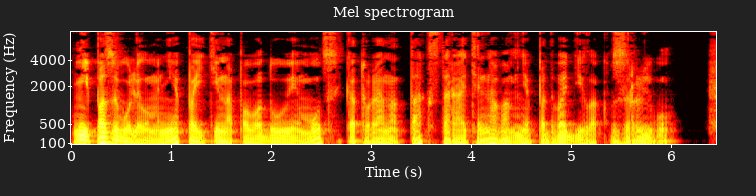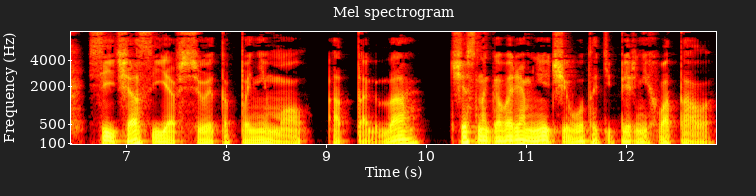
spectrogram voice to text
не позволил мне пойти на поводу эмоций, которые она так старательно во мне подводила к взрыву. Сейчас я все это понимал, а тогда, честно говоря, мне чего-то теперь не хватало.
